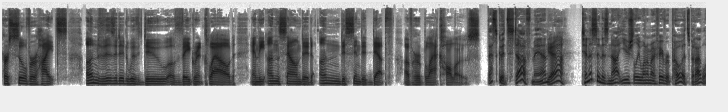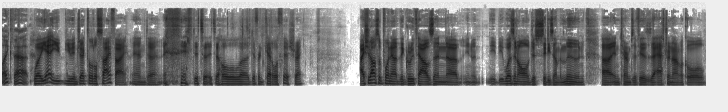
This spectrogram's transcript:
her silver heights, unvisited with dew of vagrant cloud, and the unsounded, undescended depth of her black hollows. That's good stuff, man. Yeah. Tennyson is not usually one of my favorite poets, but I like that. Well, yeah, you, you inject a little sci-fi, and uh, it's a it's a whole uh, different kettle of fish, right? I should also point out that Gruithuisen, uh, you know, it, it wasn't all just cities on the moon uh, in terms of his astronomical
